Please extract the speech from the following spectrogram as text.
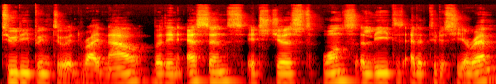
too deep into it right now, but in essence, it's just once a lead is added to the CRM,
